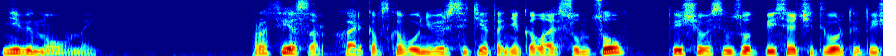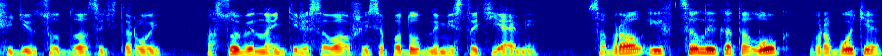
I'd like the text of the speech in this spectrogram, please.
невиновной. Профессор Харьковского университета Николай Сумцов 1854-1922, особенно интересовавшийся подобными статьями, собрал их целый каталог в работе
